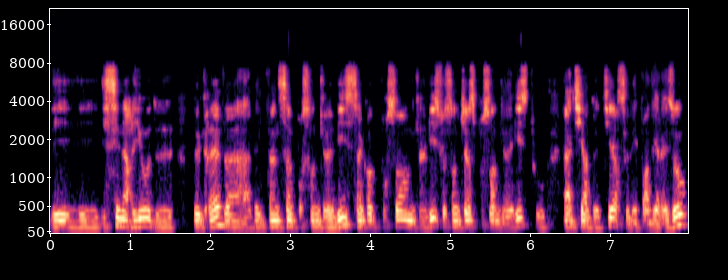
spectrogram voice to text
des, scénarios de, de, grève avec 25% de grévistes, 50% de grévistes, 75% de grévistes ou un tiers, deux tiers, ça dépend des réseaux.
